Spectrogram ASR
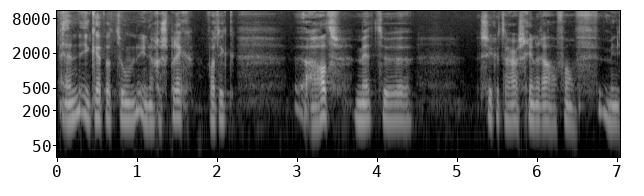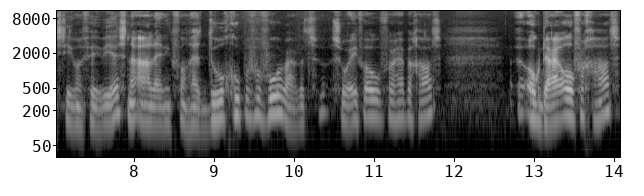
En ik heb dat toen in een gesprek wat ik had met secretaris-generaal van het ministerie van VWS, naar aanleiding van het doelgroepenvervoer, waar we het zo even over hebben gehad, eh, ook daarover gehad.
